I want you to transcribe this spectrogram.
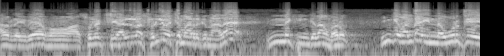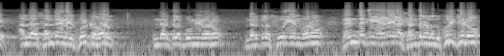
அவருடைய வேகம் சுழற்சி எல்லாம் சொல்லி வச்ச மாதிரி இருக்கனால இன்னைக்கு இங்கதான் வரும். இங்க வந்தா இந்த ஊருக்கு அந்த சந்திரனுக்கு குறுக்க வரும். இந்த இடத்துல பூமி வரும் இந்த இடத்துல சூரியன் வரும் ரெண்டுக்கு இடையில சந்திரன் வந்து குறுக்கிடும்.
